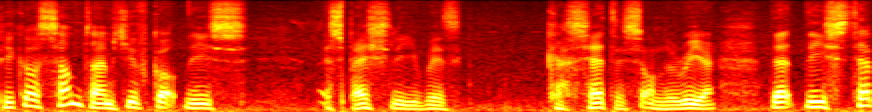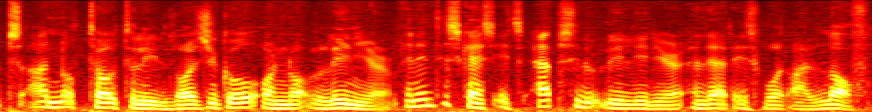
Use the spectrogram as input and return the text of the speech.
Because sometimes you've got these, especially with cassettes on the rear, that these steps are not totally logical or not linear. And in this case, it's absolutely linear and that is what I love.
